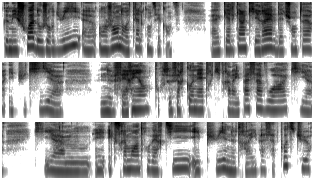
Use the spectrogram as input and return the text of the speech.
que mes choix d'aujourd'hui euh, engendrent telle conséquence. Euh, quelqu'un qui rêve d'être chanteur et puis qui euh, ne fait rien pour se faire connaître, qui travaille pas sa voix, qui, qui est extrêmement introverti et puis ne travaille pas sa posture,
